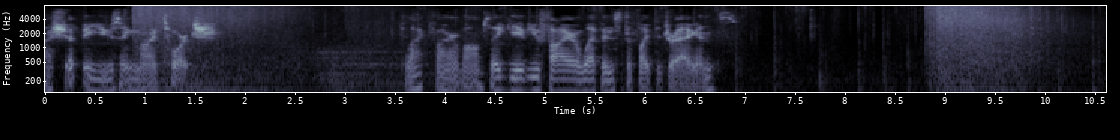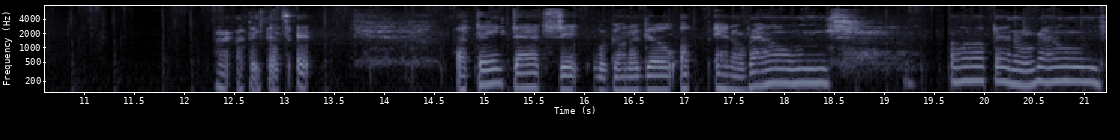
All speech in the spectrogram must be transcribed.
I should be using my torch. Black fire bombs. They give you fire weapons to fight the dragons. Alright, I think that's it. I think that's it. We're gonna go up and around. Up and around.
